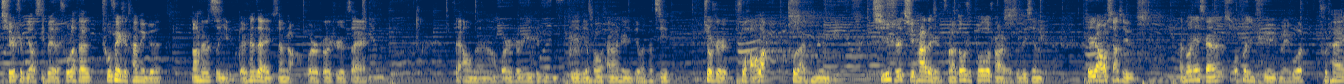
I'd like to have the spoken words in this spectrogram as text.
其实是比较疲惫的。除了他，除非是他那个当时自己本身在香港，或者说是在在澳门啊，或者说是一些这些地方，包括台湾这些地方，他自己就是富豪了，出来他没问题。其实其他的人出来都是多多少少有自卑心理的。这让我想起很多年前我父亲去美国出差，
